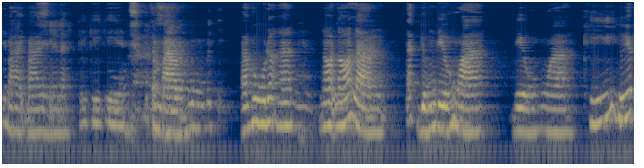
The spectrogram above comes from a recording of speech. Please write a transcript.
Cái bài bài này này cái cái cái, cái tâm bào à, hu đó ha. Nó nó là tác dụng điều hòa điều hòa khí huyết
